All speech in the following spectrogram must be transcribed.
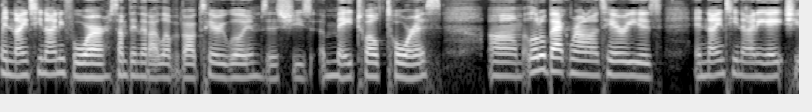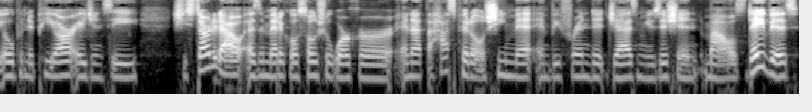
in 1994. Something that I love about Terrie Williams is she's a May 12th Taurus. Um, a little background on Terrie is in 1998, she opened a PR agency. She started out as a medical social worker, and at the hospital, she met and befriended jazz musician Miles Davis,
